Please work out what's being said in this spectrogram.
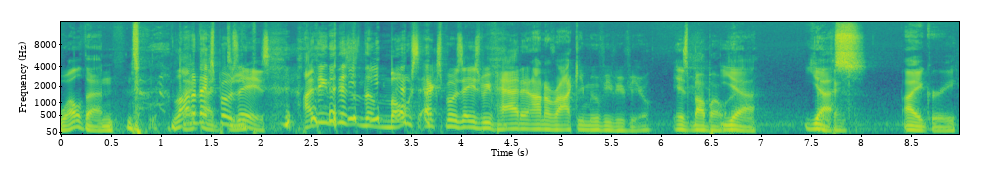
well then A lot of exposés. I think this is the most exposés we've had on a Rocky movie review. Is Balboa? yeah yes i, agree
